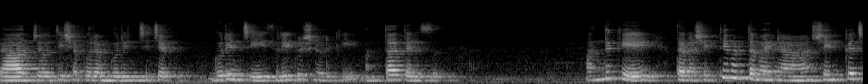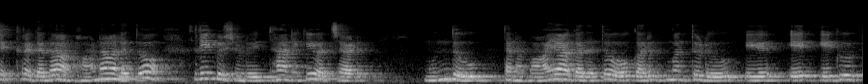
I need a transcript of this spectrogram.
రాజ్యోతిషపురం గురించి చెప్ గురించి శ్రీకృష్ణుడికి అంతా తెలుసు. అందుకే తన శక్తివంతమైన శంఖ చక్ర గద బాణాలతో శ్రీకృష్ణుడు యుద్ధానికి వచ్చాడు. ముందు తన మాయా గదతో గరుగ్మంతుడు ఎగు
